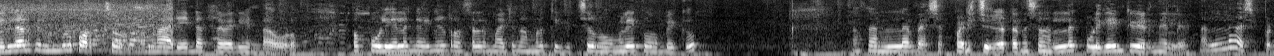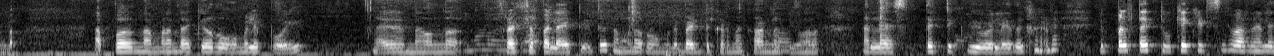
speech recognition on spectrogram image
വലിയ ആൾ സ്വിമ്മിംഗ് പൂൾ കുറച്ചേ ഉള്ളൂ. നമ്മൾ അരേന്റെ അത്ര വരെ ഉണ്ടാവുള്ളൂ. അപ്പോൾ കുളിയെല്ലാം കഴിഞ്ഞ് ഡ്രസ്സെല്ലാം മാറ്റി നമ്മൾ തിരിച്ച് റൂമിലേക്ക് പോകുമ്പോഴേക്കും നമുക്ക് നല്ല വിശപ്പടിച്ച് കേട്ടോ. എന്ന് വെച്ചാൽ നല്ല കുളി കഴിഞ്ഞിട്ട് വരുന്നില്ലേ? നല്ല വിശപ്പുണ്ട്. അപ്പോൾ നമ്മളെന്താക്കി? റൂമിൽ പോയി എന്നാ ഒന്ന് ഫ്രഷപ്പ് എല്ലാം ആയിട്ടിട്ട് നമ്മൾ റൂമിൽ ബെഡ് കിടന്ന് കാണുന്ന വ്യൂ ആണ്. നല്ല എസ്തറ്റിക് വ്യൂ അല്ലേ ഇത് കാണാൻ? ഇപ്പോഴത്തെ ടു കെ എന്ന് പറഞ്ഞാലേ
